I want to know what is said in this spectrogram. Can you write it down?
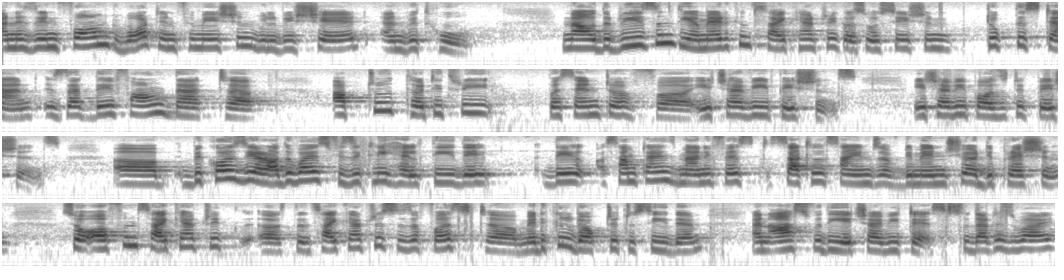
and is informed what information will be shared and with whom. Now, the reason the American Psychiatric Association took this stand is that they found that uh, up to 33 percent of uh, HIV patients, HIV positive patients, uh, because they are otherwise physically healthy, they, they sometimes manifest subtle signs of dementia, or depression. So often psychiatric, uh, the psychiatrist is the first uh, medical doctor to see them and ask for the HIV test. So that is why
